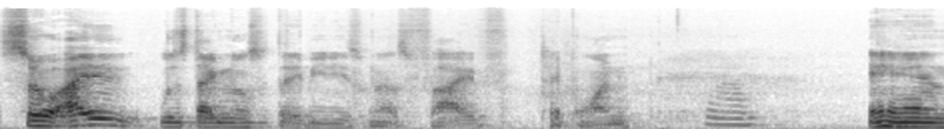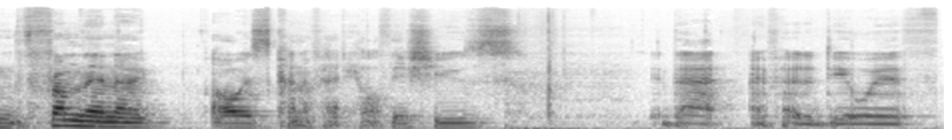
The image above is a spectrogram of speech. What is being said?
So I was diagnosed with diabetes when I was five, type one. Wow. And from then, I always kind of had health issues that I've had to deal with,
